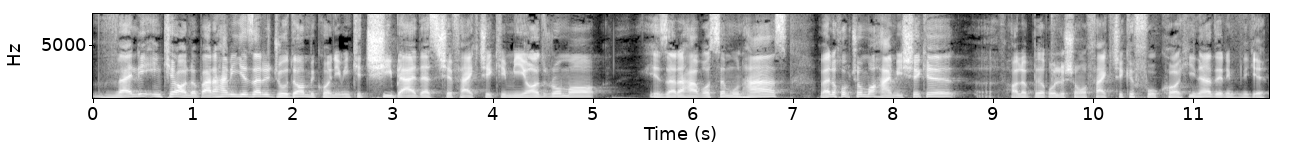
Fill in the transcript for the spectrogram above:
ولی اینکه حالا برای همین یه ذره جدا می‌کنیم اینکه چی بعد از چه فکچکی میاد رو ما یه ذره حواسمون هست. ولی خب چون ما همیشه که حالا به قول شما فکچک فوکاهی نداریم دیگه.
